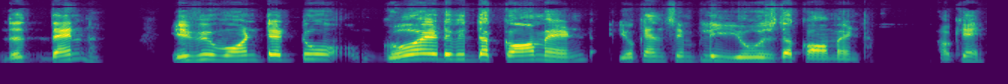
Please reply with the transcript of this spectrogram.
The, then if you wanted to go ahead with the comment, you can simply use the comment. Okay.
